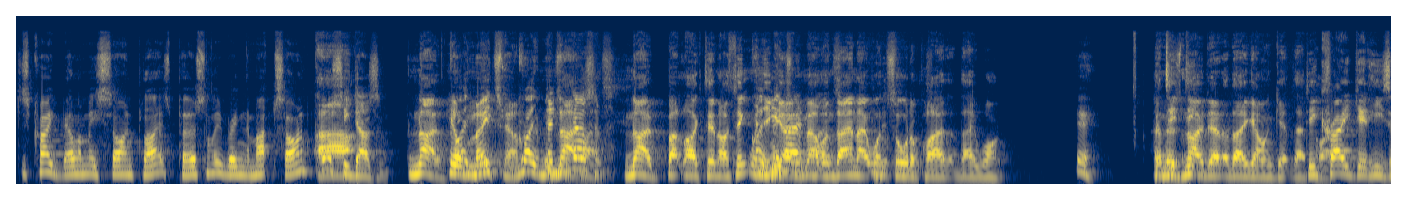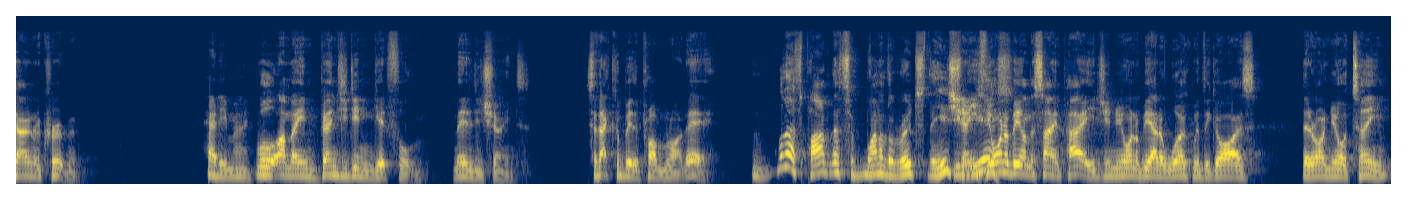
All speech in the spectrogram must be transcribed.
Does Craig Bellamy sign players personally, ring them up, sign them? Of course he uh, doesn't. No. He'll Craig meet meets- them, Craig and meets he no, doesn't. no, but like then I think when Craig you go to the Melbourne, they know what sort of player that they want. Yeah. And there's no doubt that they go and get that Did player. Craig get his own recruitment? How do you mean? Well, I mean, Benji didn't get Fulton. Neither did Sheens. So that could be the problem right there. well, that's part. That's one of the roots of the issue. You know, if yes. you want to be on the same page and you want to be able to work with the guys that are on your team,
